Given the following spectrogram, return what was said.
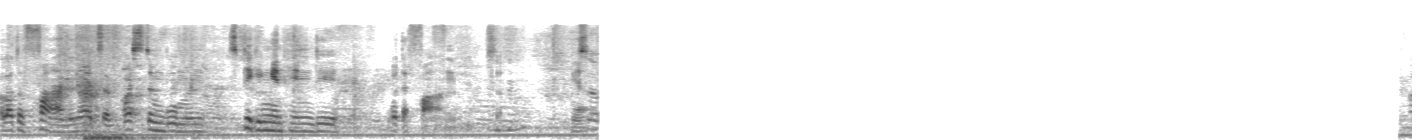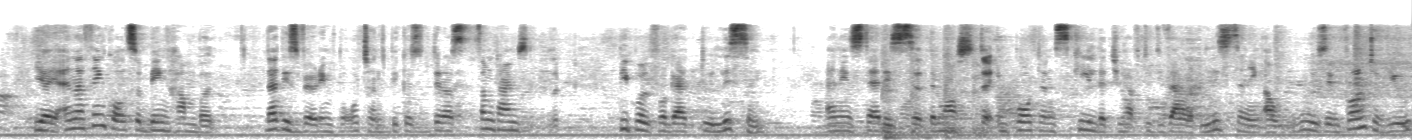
a lot of fun you know it's a western woman speaking in hindi. What a fun. So yeah yeah, yeah, and I think also being humble that is very important because there are sometimes people forget to listen and instead it's the most important skill that you have to develop listening of who is in front of you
